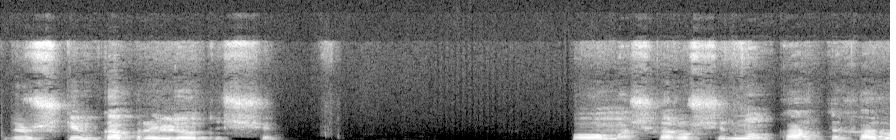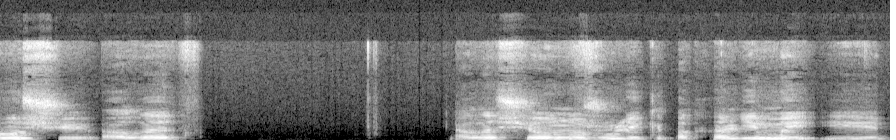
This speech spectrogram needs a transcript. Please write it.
Дружківка прильотище. Помощь, хороші, ну, карти хороші, але, але ще воно жуліки підхаліми і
